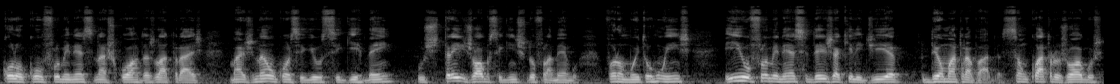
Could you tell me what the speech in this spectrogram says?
colocou o Fluminense nas cordas lá atrás, mas não conseguiu seguir bem. Os três jogos seguintes do Flamengo foram muito ruins e o Fluminense, desde aquele dia, deu uma travada. São quatro jogos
